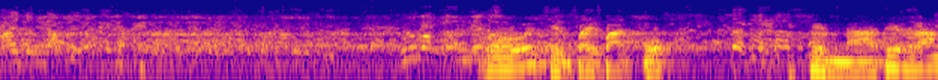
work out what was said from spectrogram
ไปจนดับคือบอกตุ้มเนี่ยโอ้ยเส้นไฟปาดกบเส้นหนาเส้นหลัง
